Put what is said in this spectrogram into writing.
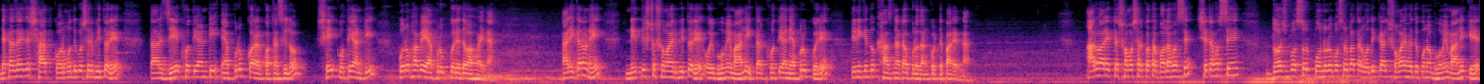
দেখা যায় যে সাত কর্মদিবসের ভিতরে তার যে খতিয়ানটি অ্যাপ্রুভ করার কথা ছিল, সেই খতিয়ানটি কোনোভাবে অ্যাপ্রুভ করে দেওয়া হয় না। আর এই কারণে নির্দিষ্ট সময়ের ভিতরে ওই ভূমি মালিক তার খতিয়ান অ্যাপ্রুভ করে তিনি কিন্তু খাজনাটাও প্রদান করতে পারেন না। আরও আরেকটা সমস্যার কথা বলা হচ্ছে, সেটা হচ্ছে দশ বছর, পনেরো বছর বা তার অধিককাল সময় হয়তো কোনো ভূমি মালিকের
